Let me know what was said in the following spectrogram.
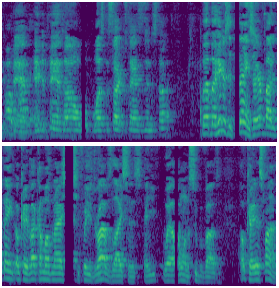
It Oh, depends, my it depends on what's the circumstances in the stop. But but here's the thing. So everybody thinks, okay, if I come up and I ask you for your driver's license, and you, well, I want a supervisor. Okay, that's fine.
